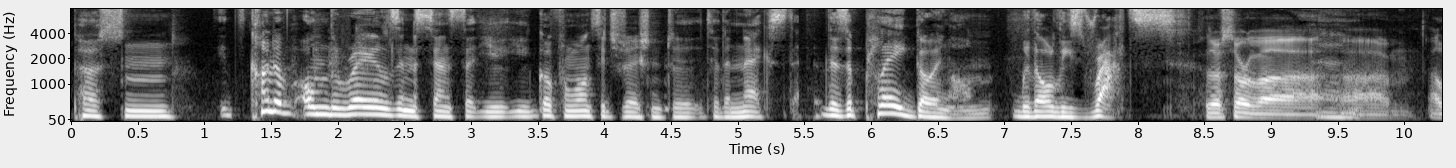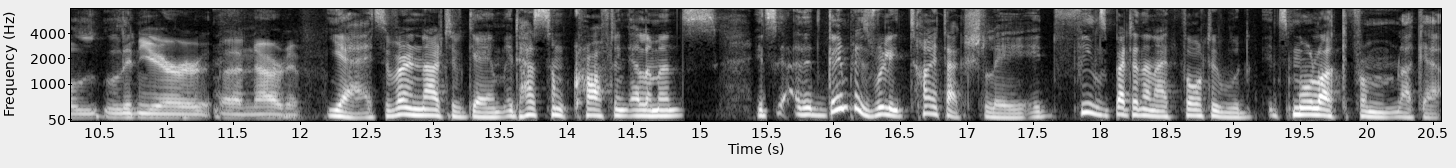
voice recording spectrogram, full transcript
person. It's kind of on the rails in the sense that you, you go from one situation to, to the next. There's a plague going on with all these rats. So there's sort of a um, a linear uh, narrative. Yeah, it's a very narrative game. It has some crafting elements. It's the gameplay is really tight. Actually, it feels better than I thought it would. It's more like from like a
